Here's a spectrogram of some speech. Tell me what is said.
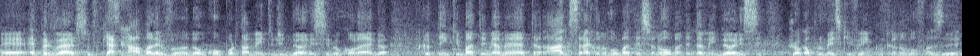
é, é, perverso, porque Sim. acaba levando a um comportamento de dane-se, meu colega, porque eu tenho que bater minha meta. Ah, será que eu não vou bater? Se eu não vou bater também, dane-se, joga para o mês que vem porque eu não vou fazer.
